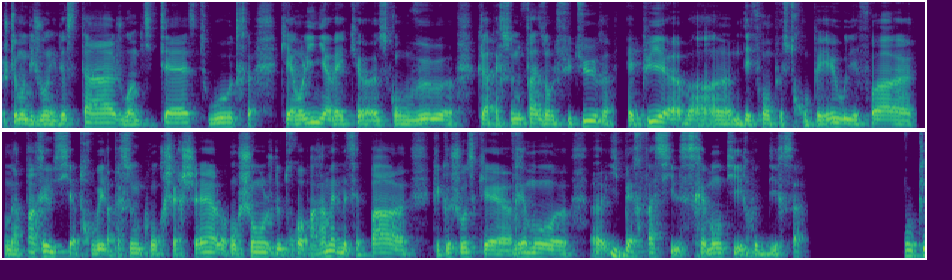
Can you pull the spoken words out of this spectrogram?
justement, des journées de stage ou un petit test ou autre qui est en ligne avec euh, ce qu'on veut que la personne fasse dans le futur. Et puis, euh, bah, des fois, on peut se tromper ou des fois, euh, on n'a pas réussi à trouver la personne qu'on recherchait. Alors, on change de trois paramètres, mais c'est pas quelque chose qui est vraiment hyper facile. Ce serait mentir que de dire ça. Donc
